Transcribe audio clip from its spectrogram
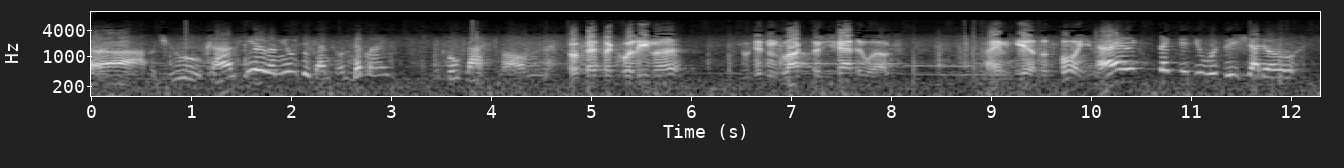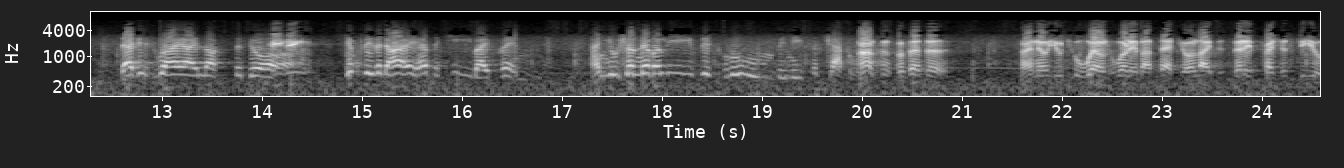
Ah, but you can't hear the music, Anton. Never mind. It won't last long. Professor Colima, you didn't lock the shadow out. I'm here before you. I expected you would be, Shadow. That is why I locked the door. Meaning? Simply that I have the key, my friend. And you shall never leave this room beneath the chapel. Nonsense, Professor. I know you too well to worry about that. Your life is very precious to you.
